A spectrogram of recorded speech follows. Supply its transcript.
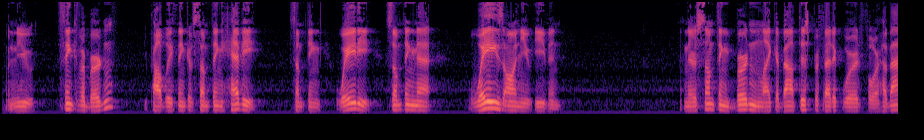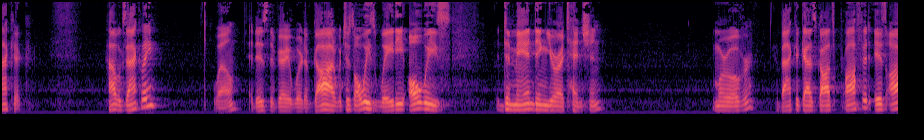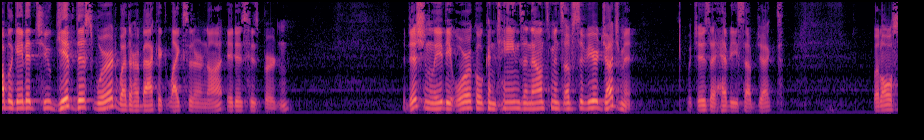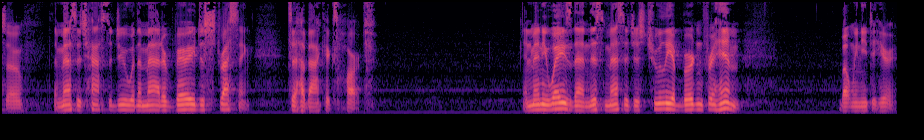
When you think of a burden, you probably think of something heavy, something weighty, something that weighs on you, even. And there's something burden like about this prophetic word for Habakkuk. How exactly? Well, it is the very word of God, which is always weighty, always demanding your attention. Moreover, Habakkuk, as God's prophet, is obligated to give this word, whether Habakkuk likes it or not. It is his burden. Additionally, the oracle contains announcements of severe judgment, which is a heavy subject. But also, the message has to do with a matter very distressing to Habakkuk's heart. In many ways, then, this message is truly a burden for him, but we need to hear it.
